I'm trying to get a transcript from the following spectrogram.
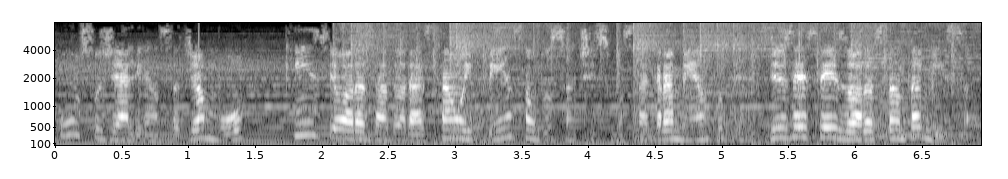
curso de Aliança de Amor, 15 horas adoração e bênção do Santíssimo Sacramento, 16 horas Santa Missa.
